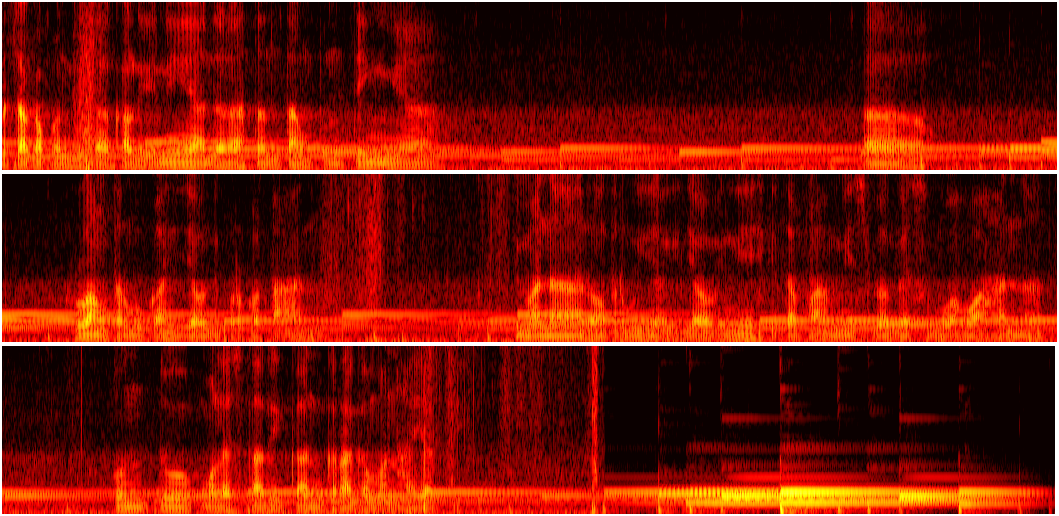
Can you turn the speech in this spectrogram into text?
percakapan kita kali ini adalah tentang pentingnya uh, ruang terbuka hijau di perkotaan. Di mana ruang terbuka hijau ini kita pahami sebagai sebuah wahana untuk melestarikan keragaman hayati.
